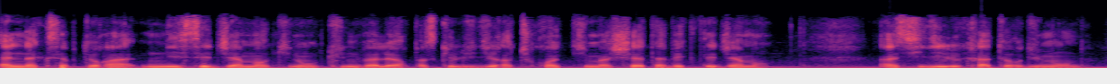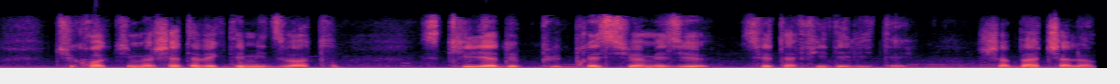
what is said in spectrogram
elle n'acceptera ni ces diamants qui n'ont qu'une valeur parce qu'elle lui dira Tu crois que tu m'achètes avec tes diamants? Ainsi dit le Créateur du monde. Tu crois que tu m'achètes avec tes mitzvot? Ce qu'il y a de plus précieux à mes yeux, c'est ta fidélité. Shabbat Shalom.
